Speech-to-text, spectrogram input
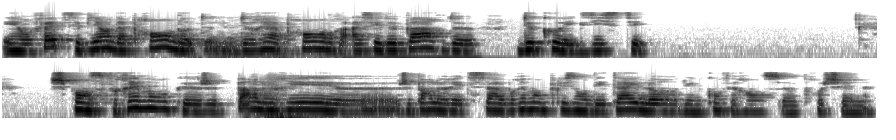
Et en fait, c'est bien d'apprendre, de, réapprendre à ces deux parts de coexister je pense vraiment que je parlerai, euh, je parlerai de ça vraiment plus en détail lors d'une conférence euh, prochaine.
